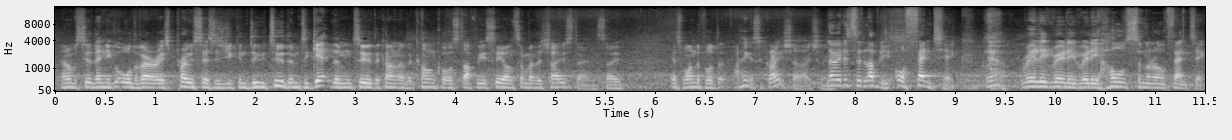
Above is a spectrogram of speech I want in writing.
And obviously, then you've got all the various processes you can do to them to get them to the kind of the concours stuff you see on some of the show stands. So it's wonderful. I think it's a great show, actually. No, it is a lovely, authentic. Yeah. Really, really, really wholesome and authentic.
